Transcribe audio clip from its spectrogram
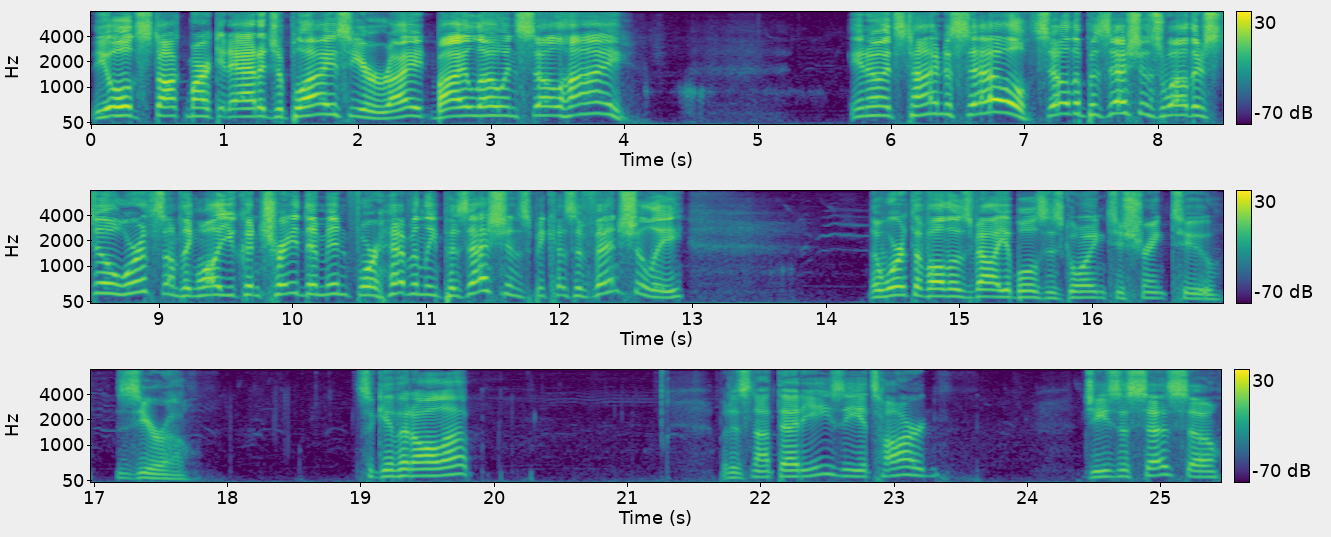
The old stock market adage applies here, right? Buy low and sell high. You know, it's time to sell. Sell the possessions while they're still worth something, while you can trade them in for heavenly possessions, because eventually the worth of all those valuables is going to shrink to zero. So give it all up. But it's not that easy, it's hard. Jesus says so.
